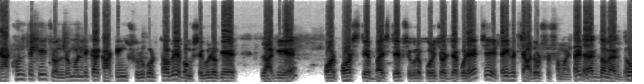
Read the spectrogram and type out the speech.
এখন থেকেই চন্দ্রমল্লিকার কাটিং শুরু করতে হবে এবং সেগুলোকে লাগিয়ে পরপর স্টেপ বাই স্টেপ সেগুলো পরিচর্যা করে যে এটাই হচ্ছে আদর্শ সময় তাই? একদম একদম। তো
